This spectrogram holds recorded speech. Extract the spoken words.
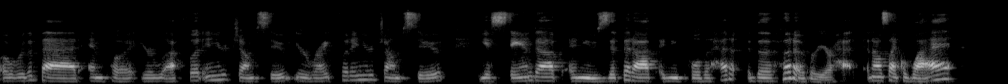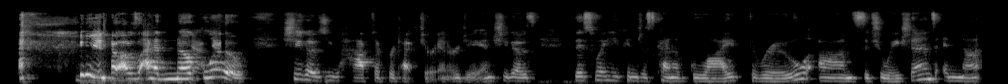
over the bed and put your left foot in your jumpsuit, your right foot in your jumpsuit. You stand up and you zip it up and you pull the head the hood over your head. And I was like, "What?" you know, I was I had no clue. She goes, "You have to protect your energy." And she goes, "This way you can just kind of glide through um, situations and not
